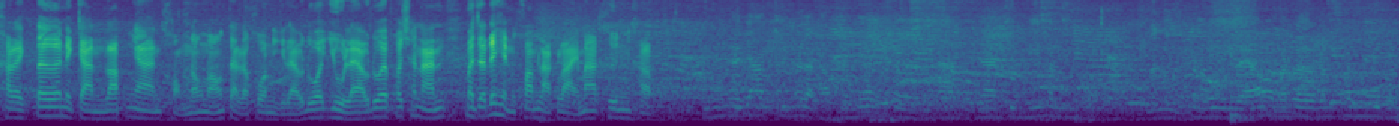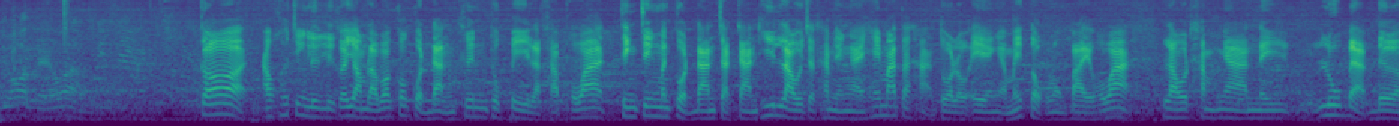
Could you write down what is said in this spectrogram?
คาแรคเตอร์ในการรับงานของน้องๆแต่ละคนอีกแล้วด้วยอยู่แล้วด้วย เพราะฉะนั้นมันจะได้เห็นความหลากหลายมากขึ้นครับทีนี้จะยากขึ้นไหมล่ะครับในเมื่อเอองานงานชิ้นนี้มันมันมันดีแล้วมันเออมันมันอยู่บนยอดแล้วอะ ก็เอาเข้าจริงลึกๆก็ยอมรับว่าก็กดดันขึ้นทุกปีแหละครับเพราะว่าจริง ๆ มันกดดันจากการที่เราจะทำยังไงให้มาตรฐานตัวเราเองอะไม่ตกลงไป เพราะว่าเราทำงานในรูปแบบเดิม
